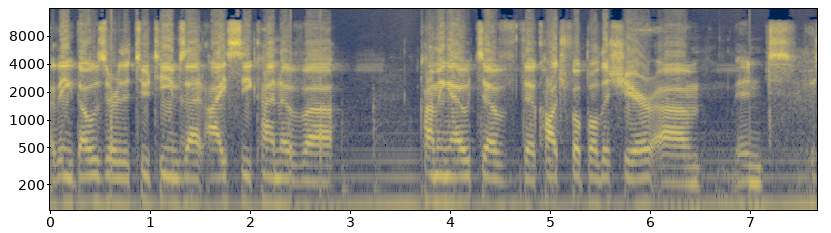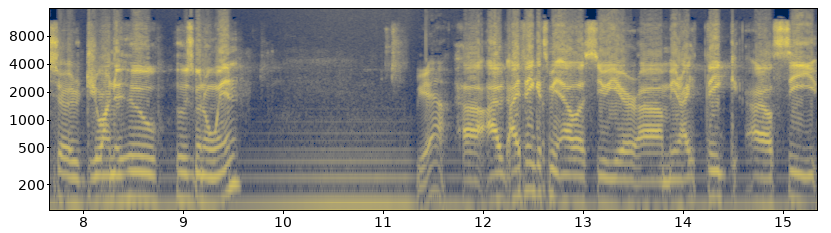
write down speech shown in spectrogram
I think those are the two teams that I see kind of uh, coming out of the college football this year. Um, and so, do you want to know who who's going to win? Yeah. Uh, I, I think it's me LSU year. Um, you know, I think I'll see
